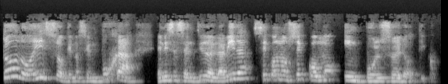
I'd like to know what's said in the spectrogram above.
Todo eso que nos empuja en ese sentido en la vida se conoce como impulso erótico.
